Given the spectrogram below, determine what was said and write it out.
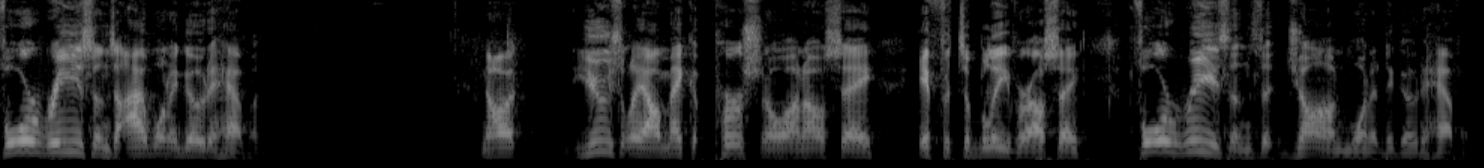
Four reasons I want to go to heaven. Now, usually I'll make it personal and I'll say, if it's a believer, I'll say, four reasons that John wanted to go to heaven.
